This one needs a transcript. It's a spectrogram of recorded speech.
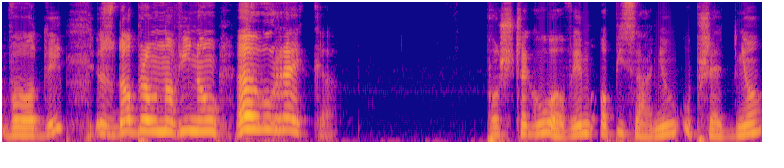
wody z dobrą nowiną Eureka. Po szczegółowym opisaniu uprzednio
